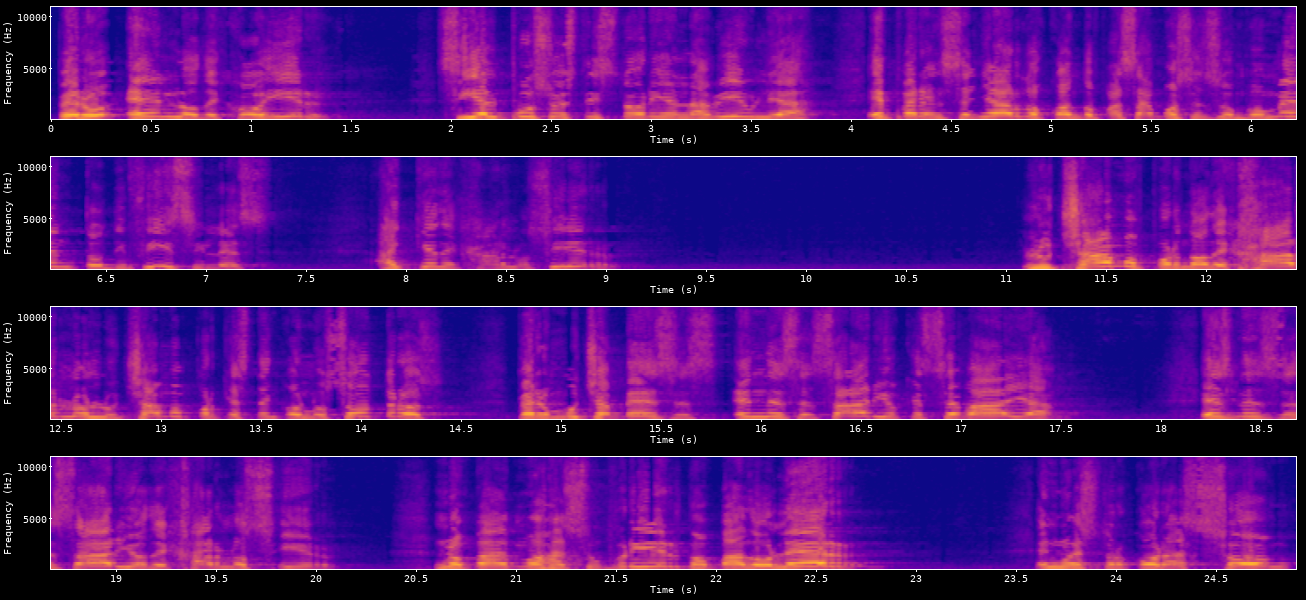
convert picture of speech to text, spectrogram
Pero él lo dejó ir. Si él puso esta historia en la Biblia, es para enseñarnos cuando pasamos esos momentos difíciles. Hay que dejarlos ir. Luchamos por no dejarlos, luchamos porque estén con nosotros, pero muchas veces es necesario que se vayan. Es necesario dejarlos ir. Nos vamos a sufrir, nos va a doler en nuestro corazón.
